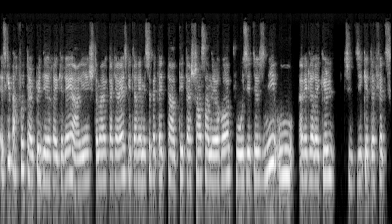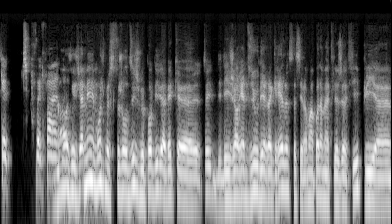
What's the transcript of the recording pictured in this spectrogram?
Est-ce que parfois tu as un peu des regrets en lien justement avec ta carrière? Est-ce que tu aurais aimé ça peut-être tenter ta chance en Europe ou aux États-Unis? Ou avec le recul, tu dis que tu as fait ce que tu pouvais faire? Non, j'ai jamais. Moi, je me suis toujours dit, je veux pas vivre avec euh, des, des j'aurais dû ou des regrets. Là. Ça, c'est vraiment pas dans ma philosophie. Puis, euh,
